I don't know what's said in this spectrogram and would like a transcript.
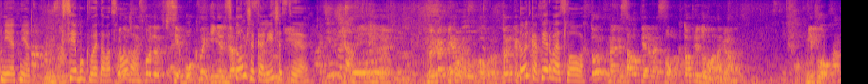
Нет, нет. Все буквы этого Вы должны слова использовать все буквы и нельзя... в том же количестве. Только первое слово. Только, Только первое слово. Кто написал первое слово? Кто придумал анаграмму? Неплохо.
